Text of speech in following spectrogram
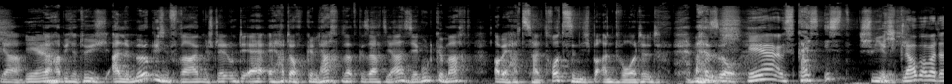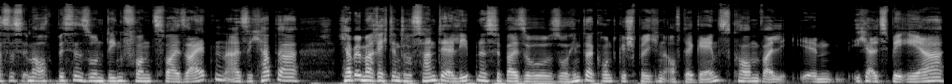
Ja, yeah. da habe ich natürlich alle möglichen Fragen gestellt und er, er hat auch gelacht und hat gesagt, ja, sehr gut gemacht, aber er hat es halt trotzdem nicht beantwortet. Also, ja, es, kommt, es ist schwierig. Ich glaube aber, das ist immer auch ein bisschen so ein Ding von zwei Seiten. Also ich habe ja, ich habe immer recht interessante Erlebnisse bei so, so Hintergrundgesprächen auf der Gamescom, weil ähm, ich als BR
